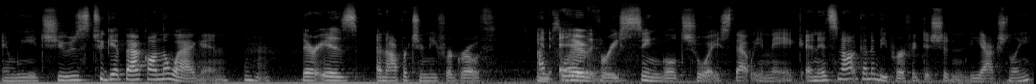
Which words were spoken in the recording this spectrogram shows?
and we choose to get back on the wagon, mm-hmm. there is an opportunity for growth Absolutely. every single choice that we make. And it's not going to be perfect. It shouldn't be actually.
